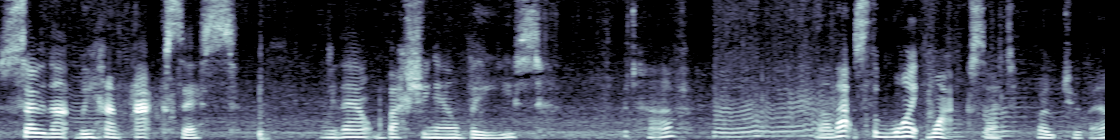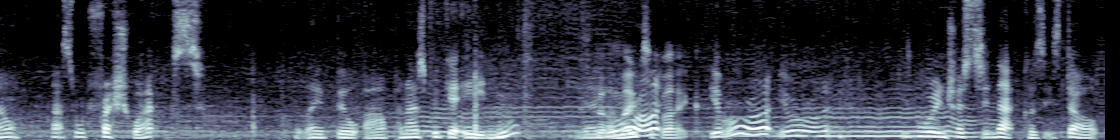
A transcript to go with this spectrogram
so that we have access without bashing our bees. Could have. Now that's the white wax I spoke to you about. That's all fresh wax that they've built up, and as we get in, mm-hmm. yeah, Got a you're all right. motorbike. You're all right. You're all right. He's more interested in that because it's dark.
